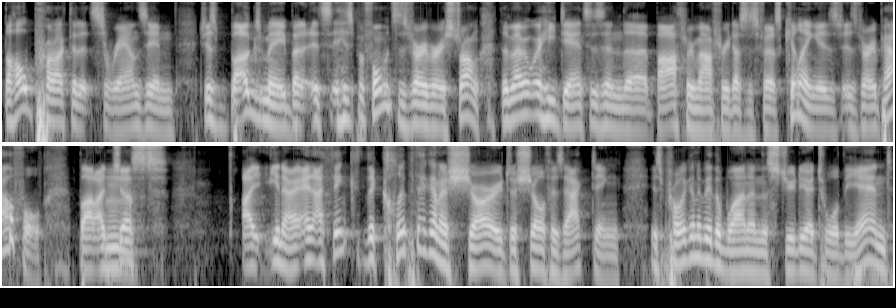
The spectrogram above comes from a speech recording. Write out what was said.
the whole product that it surrounds in just bugs me, but it's his performance is very very strong. The moment where he dances in the bathroom after he does his first killing is is very powerful, but I just. I, you know, and I think the clip they're going to show to show off his acting is probably going to be the one in the studio toward the end.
